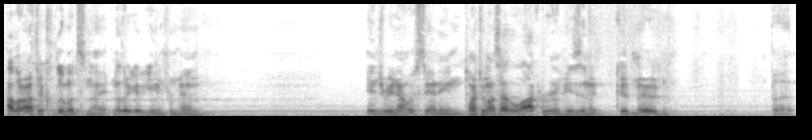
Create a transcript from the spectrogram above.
How about Arthur Kaluma tonight? Another good game from him. Injury notwithstanding. Talked to him outside the locker room. He's in a good mood. But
